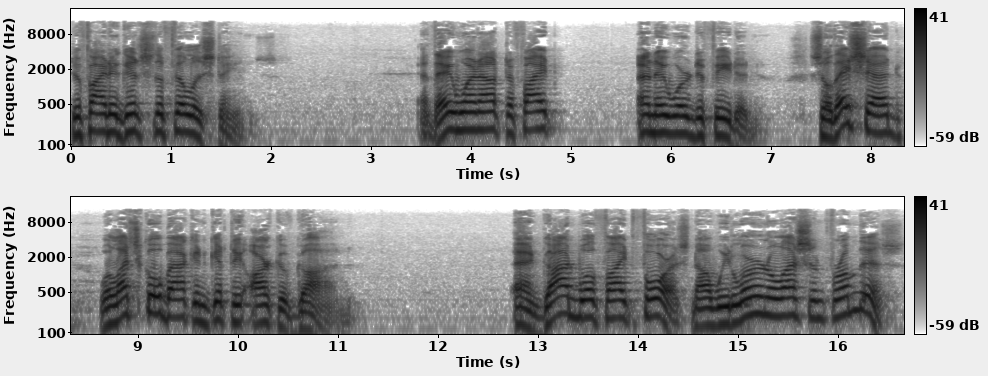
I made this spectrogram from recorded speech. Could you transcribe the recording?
to fight against the Philistines. And they went out to fight and they were defeated. So they said, Well, let's go back and get the ark of God. And God will fight for us. Now we learn a lesson from this.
